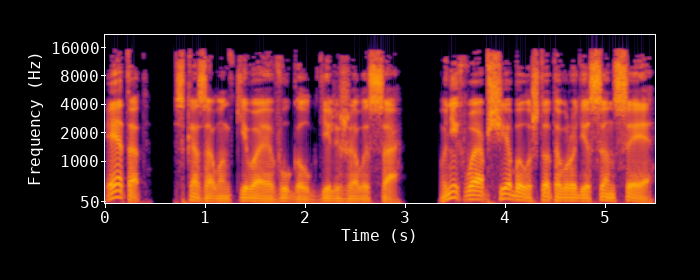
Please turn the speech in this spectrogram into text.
«Этот», — сказал он, кивая в угол, где лежал Иса, — «у них вообще было что-то вроде сенсея.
